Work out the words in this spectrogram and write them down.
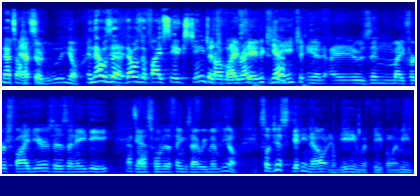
That's After awesome. you know, And that was a that was a five state exchange, probably a five right? state exchange, and I, it was in my first five years as an AD. That's and it's one of the things I remember. You know, so just getting out and meeting with people. I mean,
